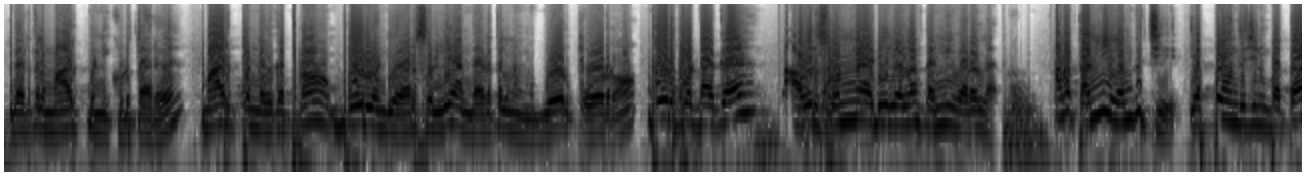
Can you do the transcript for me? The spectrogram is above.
இந்த இடத்துல மார்க் பண்ணி கொடுத்தாரு. மார்க் பண்ணதுக்கப்புறம் போர் வண்டி வர சொல்லி அந்த இடத்துல நாங்கள் போர் போடுறோம். போர் போட்டாக்க அவர் சொன்ன அடியிலலாம் தண்ணி வரல. ஆனா தண்ணி வந்துச்சு. எப்போ வந்துச்சுன்னு பார்த்தா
